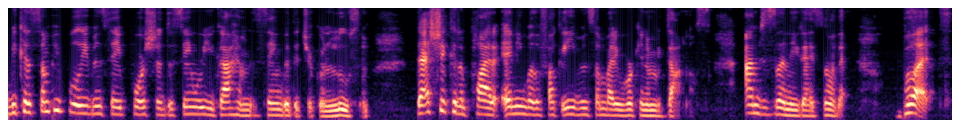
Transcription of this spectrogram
because some people even say Porsha, the same way you got him the same way that you're going to lose him. That shit could apply to any motherfucker, even somebody working at McDonald's. I'm just letting you guys know that. But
